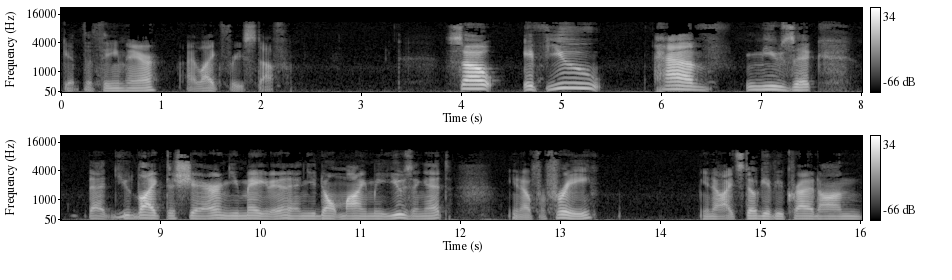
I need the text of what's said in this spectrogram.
Get the theme here? I like free stuff. So, if you have music that you'd like to share and you made it and you don't mind me using it, you know, for free, you know, I'd still give you credit on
